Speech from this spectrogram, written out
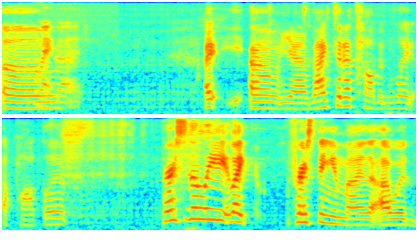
oh my god I um yeah, back to the topic of like apocalypse. Personally, like first thing in mind that I would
